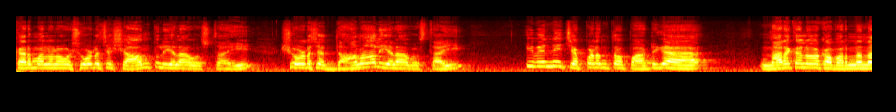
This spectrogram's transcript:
కర్మలలో షోడశ శాంతులు ఎలా వస్తాయి షోడశ దానాలు ఎలా వస్తాయి ఇవన్నీ చెప్పడంతో పాటుగా నరకలోక వర్ణన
